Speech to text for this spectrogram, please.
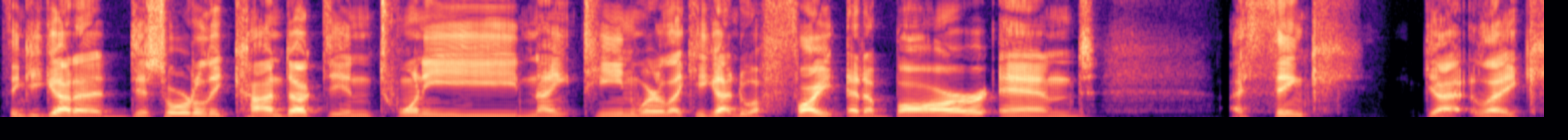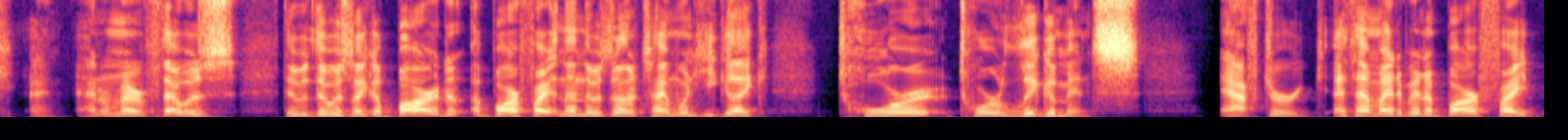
I think he got a disorderly conduct in 2019 where like he got into a fight at a bar and I think got like I, don't remember if that was there, there was like a bar a bar fight and then there was another time when he like tore tore ligaments after I that might have been a bar fight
